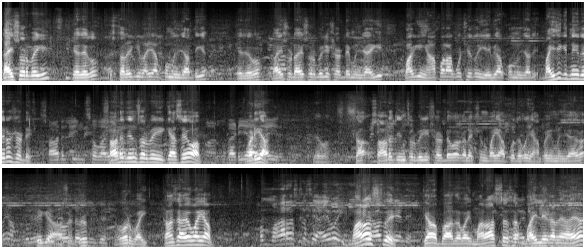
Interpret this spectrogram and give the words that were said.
ढाई सौ रुपये की ये देखो इस तरह की भाई आपको मिल जाती है। ये देखो ढाई सौ ढाई सौ रुपये की शर्टें मिल जाएगी। बाकी यहाँ पर आपको चाहिए तो ये भी आपको मिल जाती है। भाई जी कितने की दे रहे हो शर्टें? साढ़े तीन सौ रुपये की कैसे हो आप? बढ़िया देखो साढ़े तीन सौ रुपये की शर्टों का कलेक्शन भाई आपको देखो यहाँ पे भी मिल जाएगा। ठीक है आ सकते हो। और भाई कहाँ से आए हो भाई आप? हम महाराष्ट्र से आए भाई। महाराष्ट्र से? क्या बात है भाई महाराष्ट्र से भाई लेकर आया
